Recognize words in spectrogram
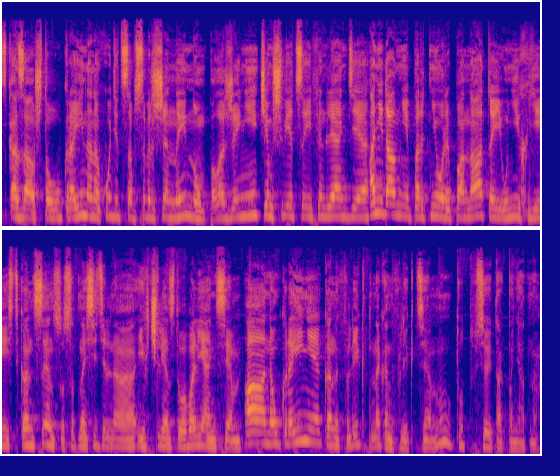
сказал, что Украина находится в совершенно ином положении, чем Швеция и Финляндия. Они давние партнеры по НАТО, и у них есть консенсус относительно их членства в Альянсе. А на Украине конфликт на конфликте. Ну, тут все и так понятно.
